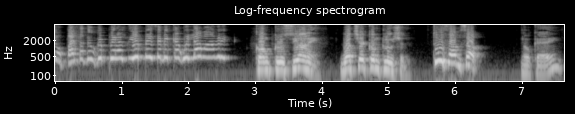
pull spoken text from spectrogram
yo parta, tengo que esperar 10 meses, me cago en la madre. Conclusiones. What's your conclusion? Two thumbs up. Okay.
